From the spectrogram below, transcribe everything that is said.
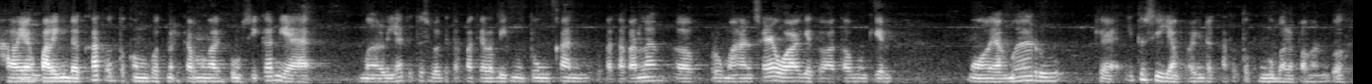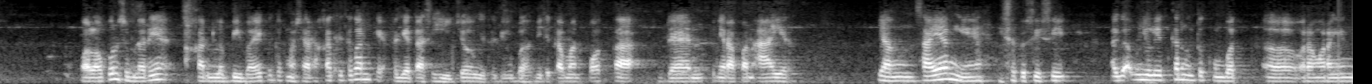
hal yang hmm. paling dekat untuk membuat mereka mengalih fungsikan ya melihat itu sebagai tempat yang lebih menguntungkan gitu. katakanlah uh, perumahan sewa gitu atau mungkin mall yang baru. Kayak itu sih yang paling dekat untuk mengubah lapangan golf walaupun sebenarnya akan lebih baik untuk masyarakat itu kan kayak vegetasi hijau gitu diubah menjadi taman kota dan penyerapan air. Yang sayangnya di satu sisi agak menyulitkan untuk membuat eh, orang-orang uh, yang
